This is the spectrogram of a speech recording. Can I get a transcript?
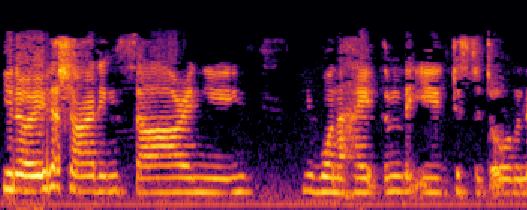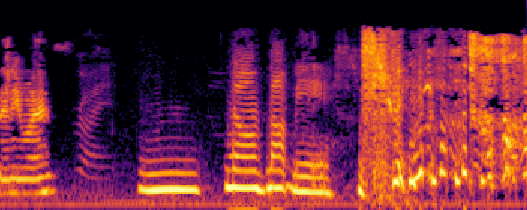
you know, a shining star, and you you want to hate them, but you just adore them anyway. Right. Mm, no, not me.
